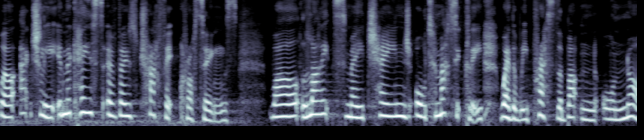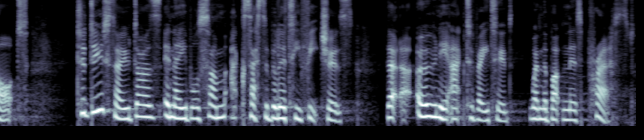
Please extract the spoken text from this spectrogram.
Well, actually, in the case of those traffic crossings, while lights may change automatically whether we press the button or not, to do so does enable some accessibility features that are only activated when the button is pressed.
